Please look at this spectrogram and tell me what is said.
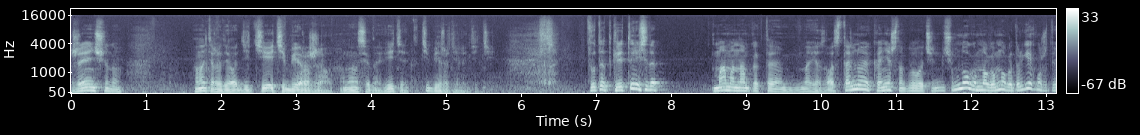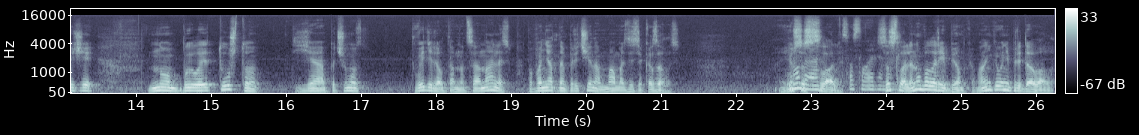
женщину. Она тебе родила детей, тебе рожала. Она всегда, видите, это тебе родили детей. Вот этот критерий всегда мама нам как-то навязывала. Остальное, конечно, было очень, очень много, много, много других, может, вещей. Но было и то, что я почему выделил там национальность, по понятным причинам мама здесь оказалась. Ее Ну да, сослали. сослали, да. Сослали. Она была ребенком, она никого не предавала.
